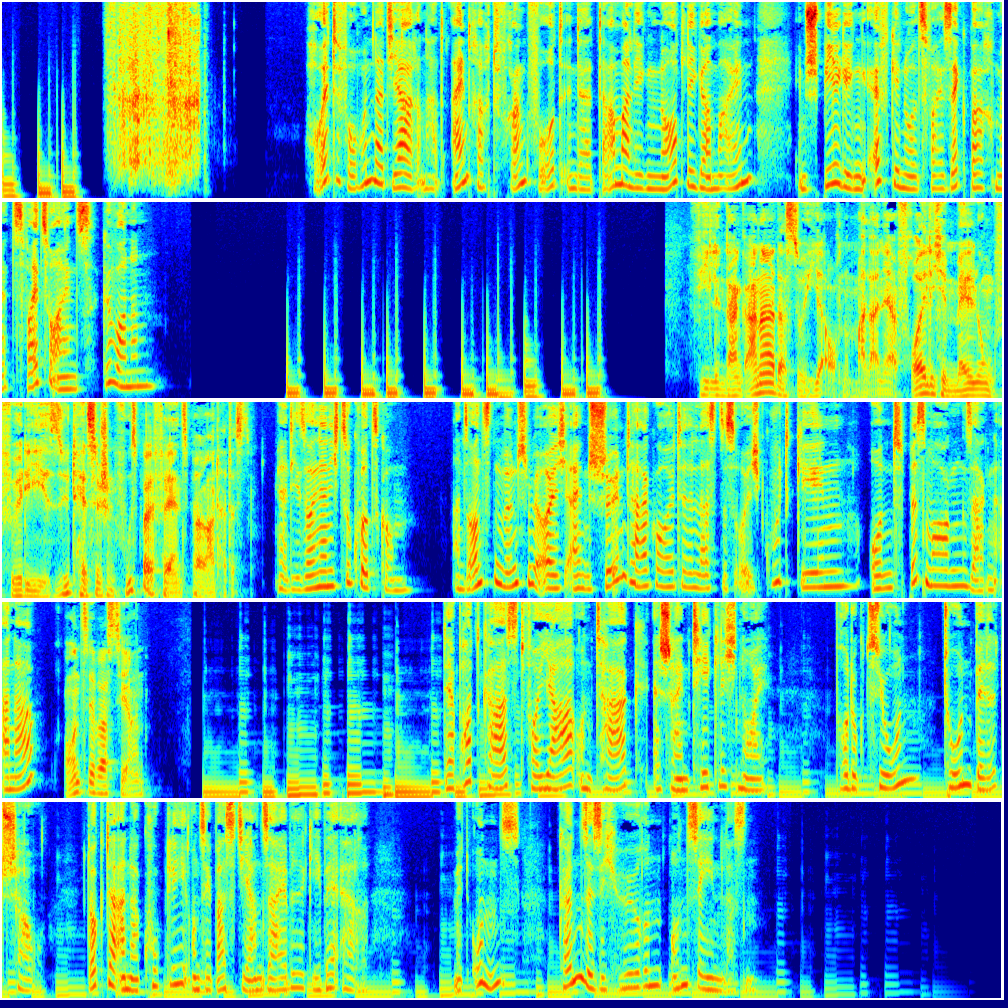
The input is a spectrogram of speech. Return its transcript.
Heute vor 100 Jahren hat Eintracht Frankfurt in der damaligen Nordliga Main im Spiel gegen FG 02 Seckbach mit 2 zu 1 gewonnen. Vielen Dank, Anna, dass du hier auch nochmal eine erfreuliche Meldung für die südhessischen Fußballfans parat hattest. Ja, die sollen ja nicht zu kurz kommen. Ansonsten wünschen wir euch einen schönen Tag heute, lasst es euch gut gehen und bis morgen, sagen Anna und Sebastian. Der Podcast vor Jahr und Tag erscheint täglich neu. Produktion Ton, Bild, Schau. Dr. Anna Kugli und Sebastian Seibel GBR. Mit uns können Sie sich hören und sehen lassen.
